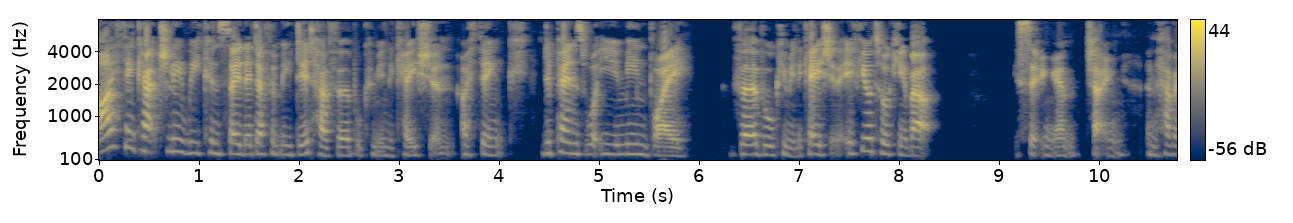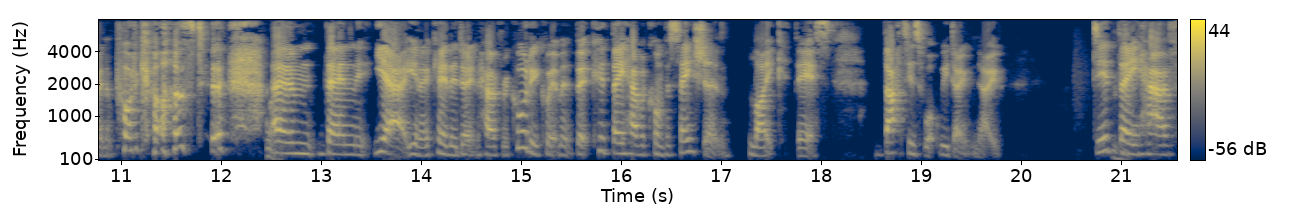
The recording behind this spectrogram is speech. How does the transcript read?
I think actually we can say they definitely did have verbal communication. I think depends what you mean by verbal communication. If you're talking about sitting and chatting and having a podcast, um, then yeah, you know, okay, they don't have recording equipment, but could they have a conversation like this? That is what we don't know. Did mm-hmm. they have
